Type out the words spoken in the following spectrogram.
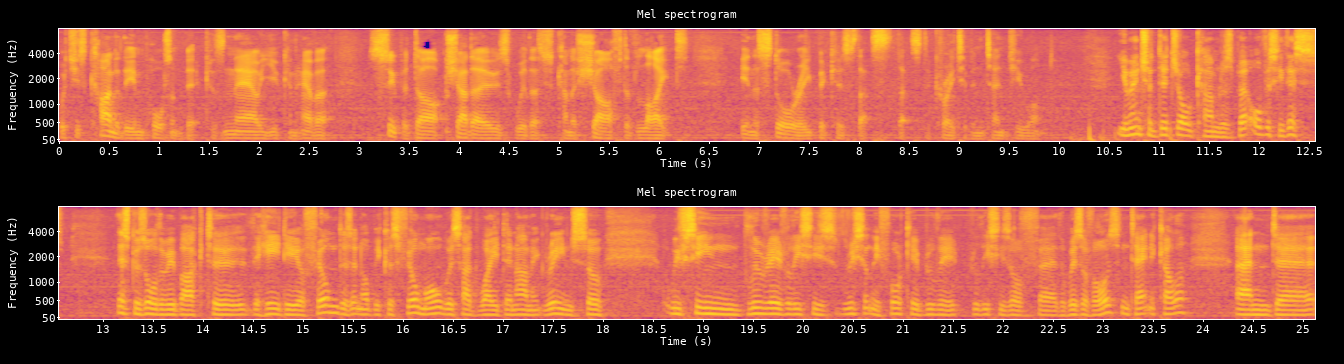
which is kind of the important bit because now you can have a super dark shadows with a kind of shaft of light in a story because that's that's the creative intent you want. You mentioned digital cameras, but obviously this this goes all the way back to the heyday of film, does it not? Because film always had wide dynamic range. So we've seen Blu-ray releases recently, 4K Blu-ray releases of uh, The Wizard of Oz in Technicolor, and uh,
